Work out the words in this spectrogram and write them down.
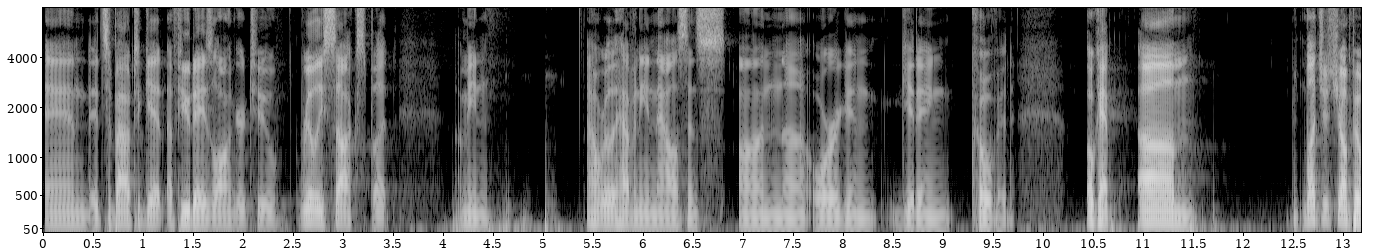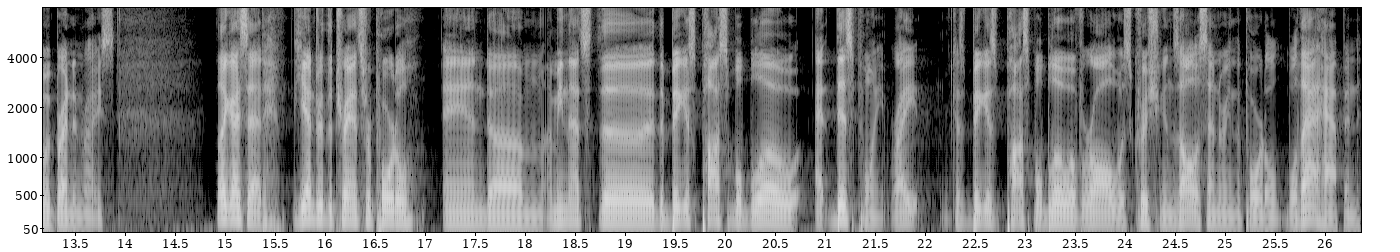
and it's about to get a few days longer too. Really sucks, but I mean, I don't really have any analysis on uh, Oregon getting COVID. Okay, um, let's just jump in with Brendan Rice. Like I said, he entered the transfer portal, and um, I mean that's the the biggest possible blow at this point, right? Because biggest possible blow overall was Christian Gonzalez entering the portal. Well, that happened,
